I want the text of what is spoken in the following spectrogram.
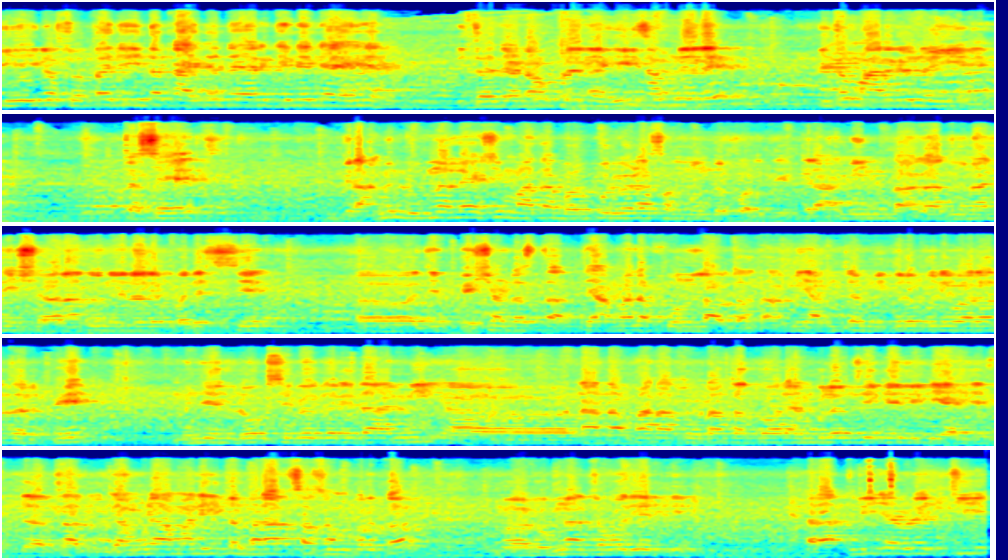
की इथं स्वतःचे इथं कायदे तयार केलेले आहेत. इथं त्या डॉक्टरांना हेही समजले इथं मार्ग नाही आहे तसेच ग्रामीण रुग्णालयाशी माझा भरपूर वेळा संबंध पडते ग्रामीण भागातून आणि शहरातून येणारे बरेचसे जे पेशंट असतात ते आम्हाला फोन लावतात. आम्ही आमच्या मित्रपरिवारातर्फे म्हणजे लोकसेवेकरिता आम्ही ना नफा ना तोटा तत्वावर ॲम्ब्युलन्सही केलेली आहे चालू. त्यामुळे आम्हाला इथं बराचसा संपर्क रुग्णांसोबत येते रात्रीच्या वेळेची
